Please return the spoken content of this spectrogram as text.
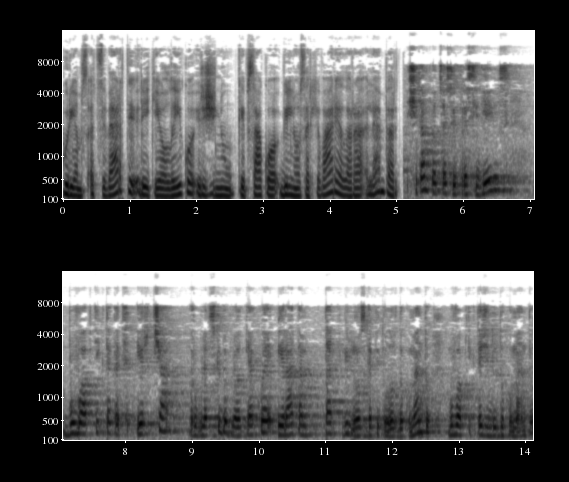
kuriems atsiverti reikėjo laiko ir žinių, kaip sako Vilniaus archivarė Lara Lempert. Šitam procesui prasidėjus buvo aptikta, kad ir čia, Rublevskių bibliotekoje, yra tam tarp Vilniaus kapitulos dokumentų, buvo aptikta žydų dokumentų.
